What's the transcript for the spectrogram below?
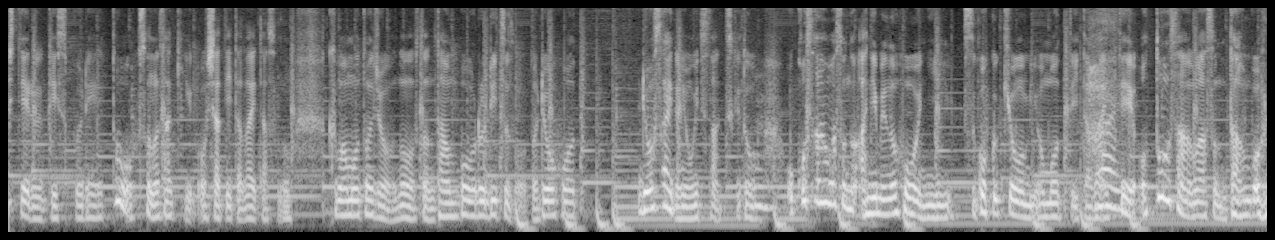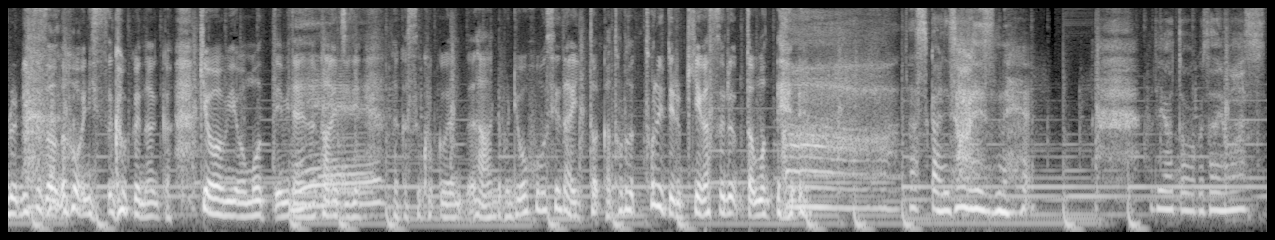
しているディスプレイとそのさっきおっしゃっていただいたその熊本城のその段ボール立像と両方両サイドに置いてたんですけど、うん、お子さんはそのアニメの方にすごく興味を持っていただいて、はい、お父さんはその段ボール立像の方にすごくなんか 興味を持ってみたいな感じで、なんかすごくあでも両方世代とか取れてる気がすると思って。確かにそうですね。ありがとうございます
